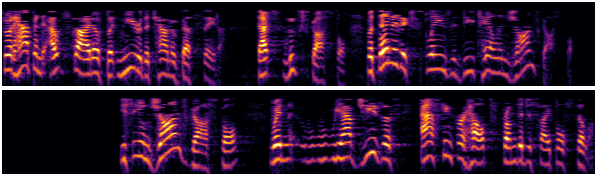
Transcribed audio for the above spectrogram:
So it happened outside of, but near the town of Bethsaida. That's Luke's gospel. But then it explains the detail in John's gospel. You see, in John's gospel, when we have Jesus asking for help from the disciple Philip.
